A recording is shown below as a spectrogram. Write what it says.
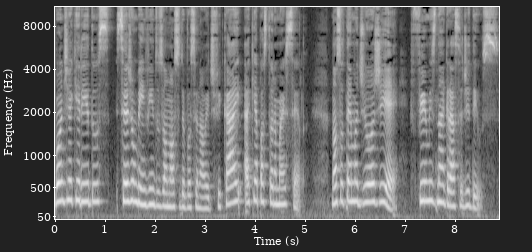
Bom dia, queridos. Sejam bem-vindos ao nosso devocional Edificai. Aqui é a pastora Marcela. Nosso tema de hoje é Firmes na graça de Deus.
